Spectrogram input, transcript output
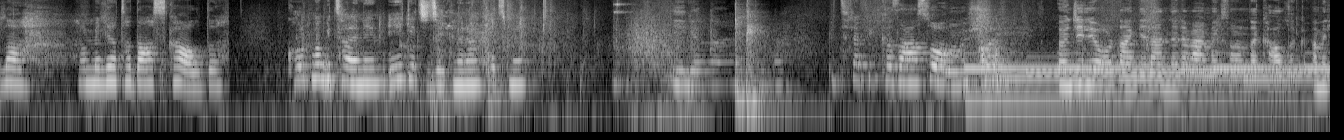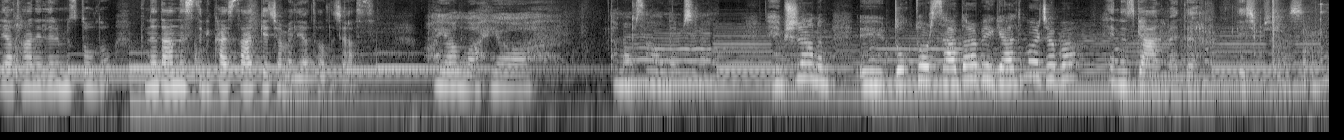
Abla ameliyata da az kaldı. Korkma bir tanem. iyi geçecek merak etme. İyi günler. Bir trafik kazası olmuş. Önceliği oradan gelenlere vermek zorunda kaldık. Ameliyathanelerimiz dolu. Bu nedenle sizi birkaç saat geç ameliyat alacağız. Hay Allah ya. Tamam sağ ol hemşire hanım. Hemşire hanım, e, doktor Serdar Bey geldi mi acaba? Henüz gelmedi. Geçmiş olsun.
